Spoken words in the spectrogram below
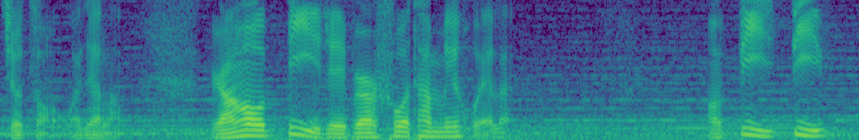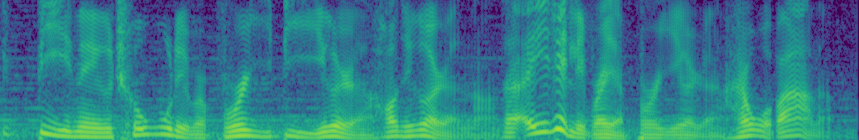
就走过去了。然后 B 这边说他没回来，啊，B B B 那个车屋里边不是一 B 一个人，好几个人呢，在 A 这里边也不是一个人，还有我爸呢，啊。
